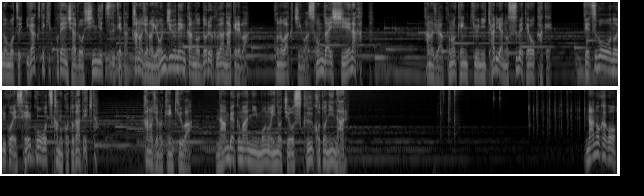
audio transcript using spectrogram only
の持つ医学的ポテンシャルを信じ続けた彼女の40年間の努力がなければこのワクチンは存在し得なかった。彼女はこの研究にキャリアの全てをかけ絶望を乗り越え成功をつかむことができた。彼女の研究は何百万人もの命を救うことになる。7日後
